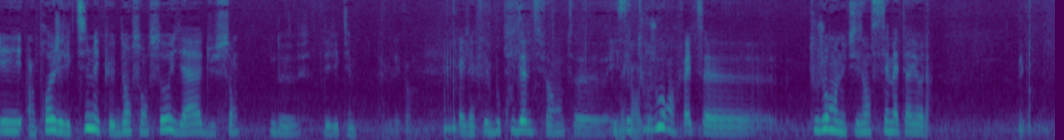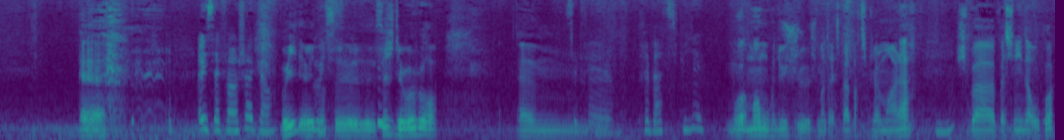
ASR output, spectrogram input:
est un proche des victimes et que dans son seau, il y a du sang de, des victimes. D'accord. Elle a fait beaucoup d'œuvres différentes euh, et c'est D'accord, toujours en fait euh, toujours en utilisant ces matériaux-là. Euh, Ah oui, ça fait un choc. Hein. oui, oui, Oui. ça je l'ai au courant. Euh, C'est très, très particulier. Moi, moi, mon point de vue, je, je m'intéresse pas particulièrement à l'art. Mhm. Je suis pas passionné d'art ou quoi.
